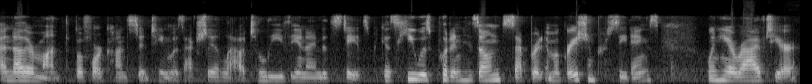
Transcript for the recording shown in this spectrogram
another month before Constantine was actually allowed to leave the United States because he was put in his own separate immigration proceedings when he arrived here.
